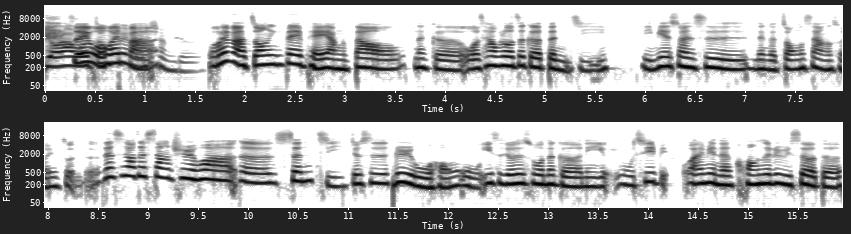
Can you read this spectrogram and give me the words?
有啦，所以我会把。我会把装备培养到那个我差不多这个等级里面算是那个中上水准的。但是要再上去的话，呃，升级就是绿五红五，意思就是说那个你武器外面的框是绿色的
